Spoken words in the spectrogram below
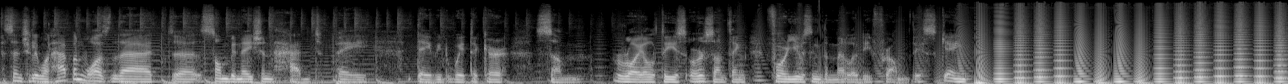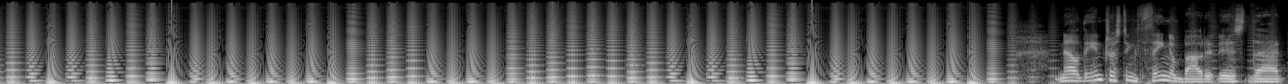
essentially what happened was that uh, Zombie Nation had to pay David Whittaker some royalties or something for using the melody from this game. Now, the interesting thing about it is that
